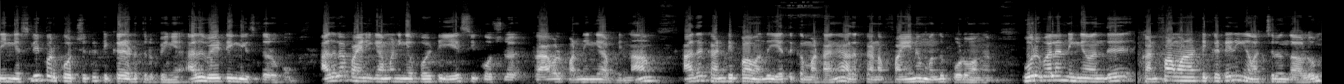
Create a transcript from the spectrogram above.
நீங்கள் ஸ்லீப்பர் கோச்சுக்கு டிக்கெட் எடுத்திருப்பீங்க. அது வெயிட்டிங் லிஸ்ட்டில் இருக்கும். அதில் பயணிக்காமல் நீங்கள் போயிட்டு ஏசி கோச்சில் ட்ராவல் பண்ணீங்க அப்படின்னா அதை கண்டிப்பாக வந்து ஏற்றுக்க மாட்டாங்க. அதற்கான ஃபைனும் வந்து போடுவாங்க. ஒருவேளை நீங்கள் வந்து கன்ஃபார்மான டிக்கெட்டே நீங்கள் வச்சுருந்தாலும்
